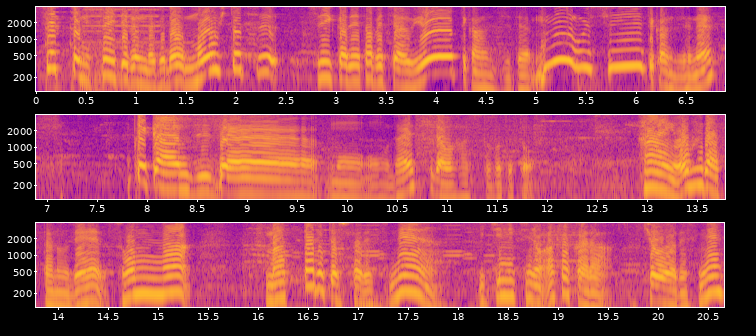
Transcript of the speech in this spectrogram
セットについてるんだけどもう一つ追加で食べちゃうよって感じでうん美味しいって感じでね。って感じでもう大好きだわハッシュドポテト。はいオフだったのでそんなまったりとしたですね一日の朝から今日はですね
